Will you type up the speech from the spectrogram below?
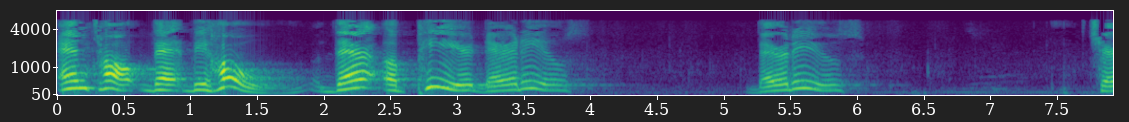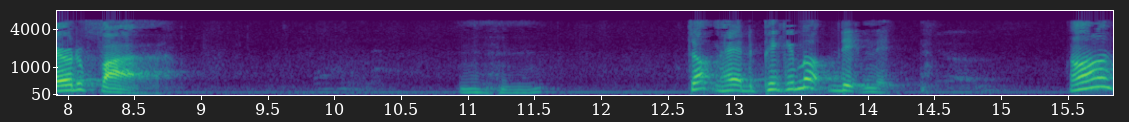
and talked that behold, there appeared, there it is, there it is, chariot of fire mm-hmm. Something had to pick him up, didn't it? Huh?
